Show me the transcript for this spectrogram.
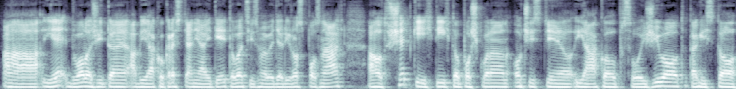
A je dôležité, aby ako kresťania aj tieto veci sme vedeli rozpoznať. A od všetkých týchto poškvrán očistil Jakob svoj život, takisto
